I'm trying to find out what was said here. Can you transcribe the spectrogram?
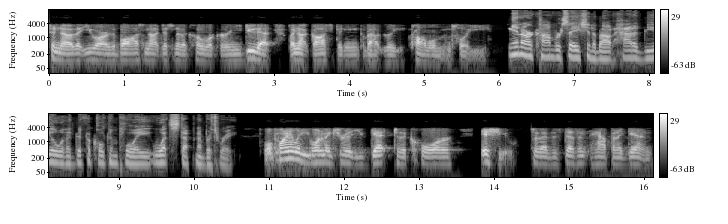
to know that you are the boss, not just another coworker, and you do that by not gossiping about the problem employee in our conversation about how to deal with a difficult employee, what's step number three? Well, finally, you want to make sure that you get to the core issue so that this doesn't happen again.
